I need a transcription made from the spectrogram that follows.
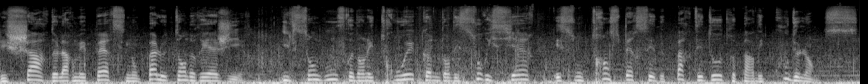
Les chars de l'armée perse n'ont pas le temps de réagir. Ils s'engouffrent dans les trouées comme dans des souricières et sont transpercés de part et d'autre par des coups de lance.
